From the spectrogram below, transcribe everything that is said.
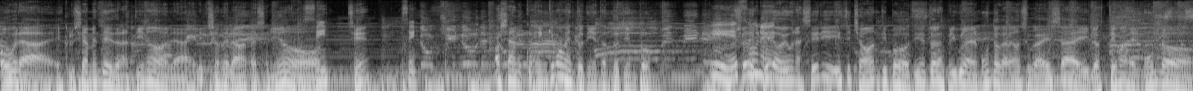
obra exclusivamente de Tarantino la elección de la banda de sonido? o- Sí. ¿Sí? Sí. O sea, ¿en qué momento tiene tanto tiempo? Sí, es Yo de una- pedo veo una serie y este chabón tipo tiene todas las películas del mundo cargadas en su cabeza y los temas del mundo.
